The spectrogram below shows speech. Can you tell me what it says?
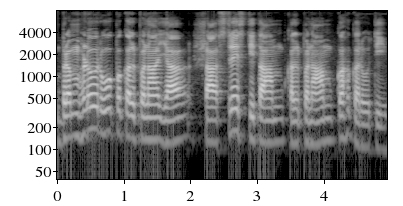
ब्रह्मणो रूपकल्पना या शास्त्रे स्थितां कल्पना कः करोति?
